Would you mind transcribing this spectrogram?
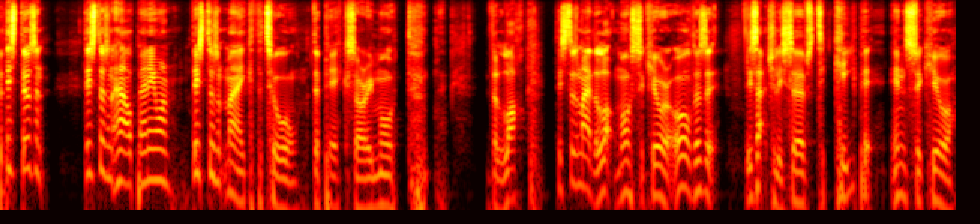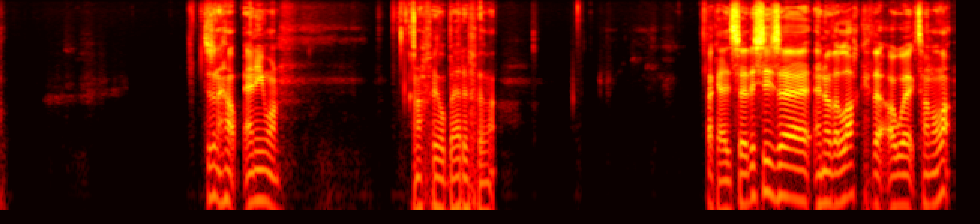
But this doesn't this doesn't help anyone. This doesn't make the tool, the pick, sorry, more the lock. This doesn't make the lock more secure at all, does it? This actually serves to keep it insecure. It doesn't help anyone. And I feel better for that. Okay, so this is uh, another lock that I worked on a lot.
